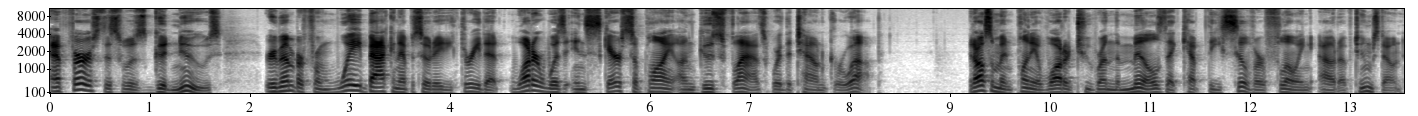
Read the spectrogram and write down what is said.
At first, this was good news. Remember from way back in episode 83 that water was in scarce supply on Goose Flats where the town grew up. It also meant plenty of water to run the mills that kept the silver flowing out of Tombstone.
